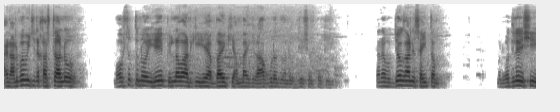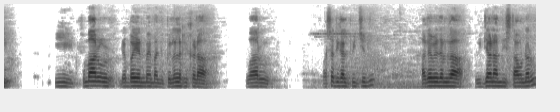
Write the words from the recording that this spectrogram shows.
ఆయన అనుభవించిన కష్టాలు భవిష్యత్తులో ఏ పిల్లవాడికి ఏ అబ్బాయికి అమ్మాయికి రాకూడదు అనే ఉద్దేశంతో తన ఉద్యోగాన్ని సైతం మరి వదిలేసి ఈ సుమారు డెబ్బై ఎనభై మంది పిల్లలకి ఇక్కడ వారు వసతి కల్పించారు అదేవిధంగా విద్యను అందిస్తూ ఉన్నారు.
